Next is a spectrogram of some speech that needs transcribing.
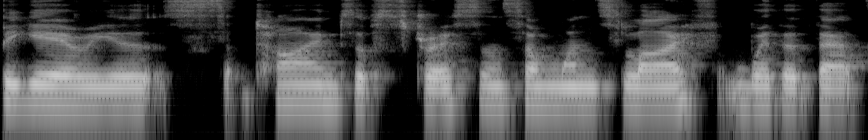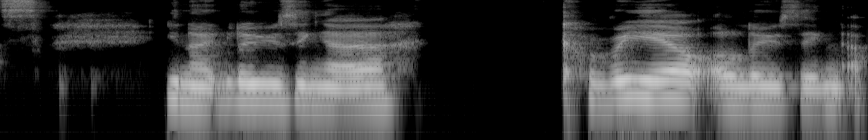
big areas times of stress in someone's life whether that's you know losing a career or losing a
